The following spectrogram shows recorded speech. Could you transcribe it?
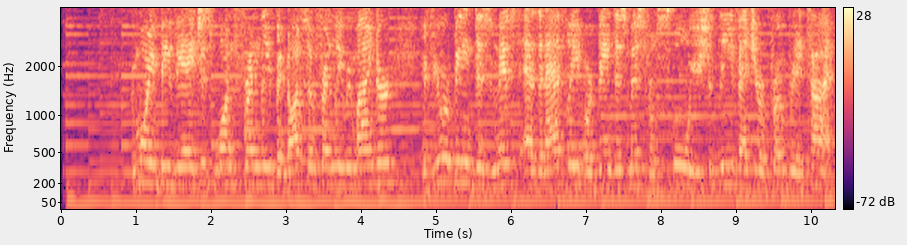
Good morning, BVA. Just one friendly but not so friendly reminder. If you are being dismissed as an athlete or being dismissed from school, you should leave at your appropriate time.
